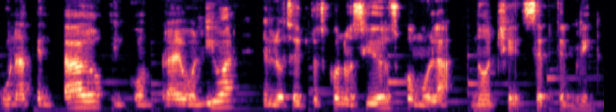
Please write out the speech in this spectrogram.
un atentado en contra de Bolívar en los hechos conocidos como la Noche Septembrina.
